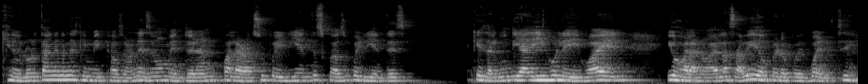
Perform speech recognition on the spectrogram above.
qué dolor tan grande el que me causaron en ese momento, eran palabras súper hirientes, cosas súper hirientes que ella algún día dijo, le dijo a él, y ojalá no haberla sabido, pero pues bueno, sí.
